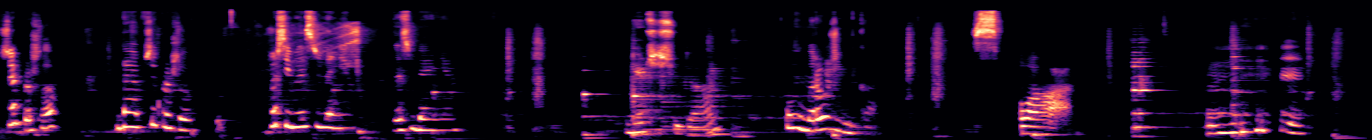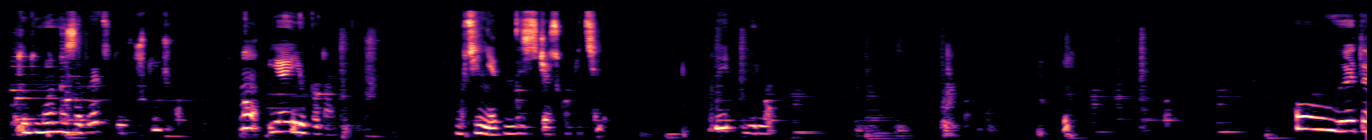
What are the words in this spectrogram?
Все прошло. Да, все прошло. Спасибо, до свидания. До свидания. Идемся сюда. О, мороженка. Спа. Тут можно забрать эту штучку. Ну, я ее потом куплю. Ты, нет, надо сейчас купить. И беру. О, это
